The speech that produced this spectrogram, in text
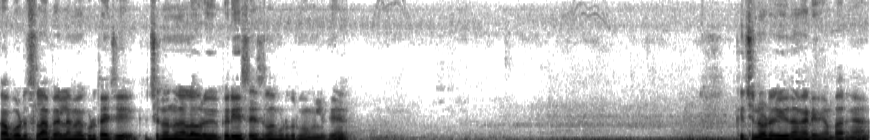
கபோர்டு ஸ்லாப் எல்லாமே கொடுத்தாச்சு. கிச்சன் வந்து நல்ல ஒரு பெரிய சைஸ்லாம் கொடுத்துருக்கோம் உங்களுக்கு. கிச்சனோட வியூ தான் காட்டியிருக்கேன் பாருங்கள்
